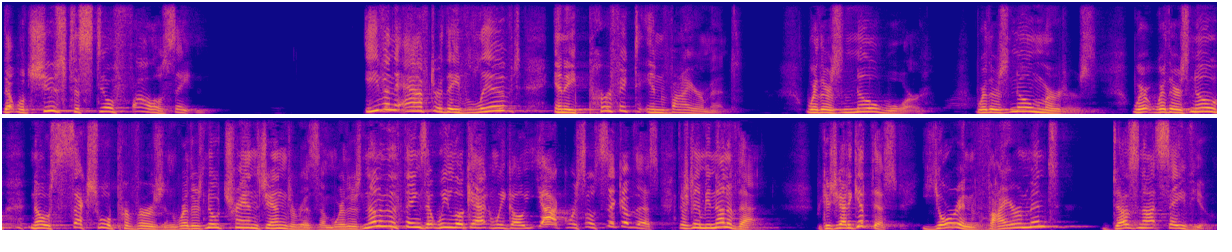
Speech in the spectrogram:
that will choose to still follow Satan. Even after they've lived in a perfect environment where there's no war, where there's no murders, where, where there's no, no sexual perversion, where there's no transgenderism, where there's none of the things that we look at and we go, yuck, we're so sick of this. There's going to be none of that. Because you got to get this. Your environment does not save you.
